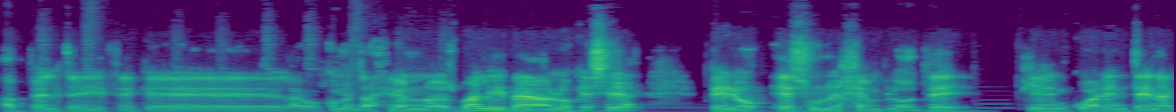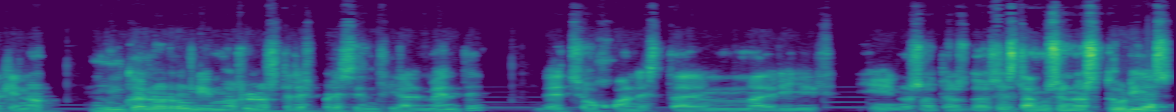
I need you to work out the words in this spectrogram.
Apple te dice que la documentación no es válida o lo que sea, pero es un ejemplo de que en cuarentena, que no, nunca nos reunimos los tres presencialmente, de hecho Juan está en Madrid y nosotros dos estamos en Asturias,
